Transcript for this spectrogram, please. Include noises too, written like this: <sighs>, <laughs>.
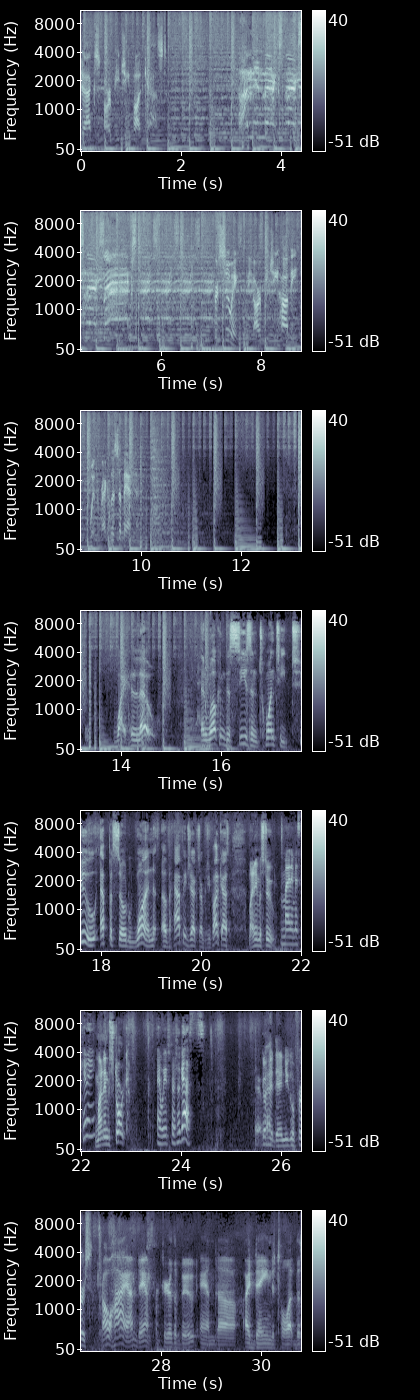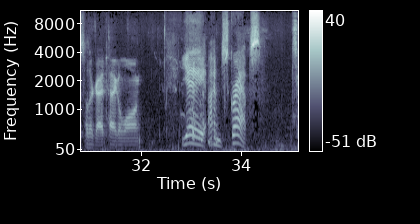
Jack's RPG Podcast. I'm in Max, Max, Max, Max, Max, Max, Max. Pursuing the RPG hobby with reckless abandon. Why, hello, and welcome to season 22, episode 1 of Happy Jack's RPG Podcast. My name is Stu. My name is Kimmy, My name is Stork. and we have special guests. There Go ahead, Dan. You go first. Oh, hi, I'm Dan from Fear the Boot, and uh, I deigned to let this other guy tag along. Yay! I'm Scraps. <laughs>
